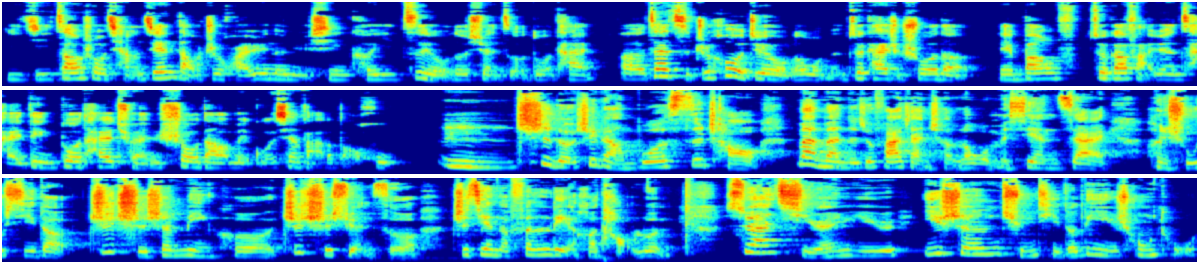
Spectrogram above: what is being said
以及遭受强奸导致怀孕的女性可以自由的选择堕胎。呃，在此之后就有了我们最开始说的联邦最高法院裁定堕胎权受到美国宪法的保护。嗯，是的，这两波思潮慢慢的就发展成了我们现在很熟悉的支持生命和支持选择之间的分裂和讨论。虽然起源于医生群体的利益冲突，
